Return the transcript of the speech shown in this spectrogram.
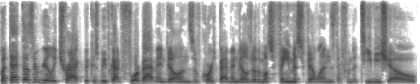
But that doesn't really track because we've got four Batman villains. Of course, Batman villains are the most famous villains. They're from the TV show.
